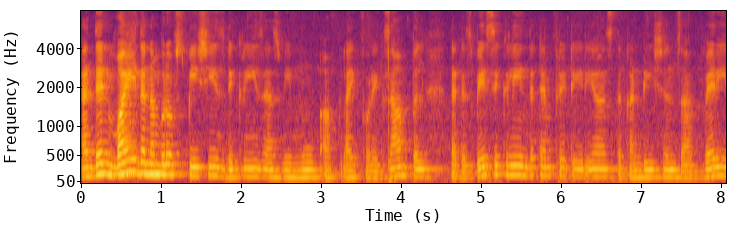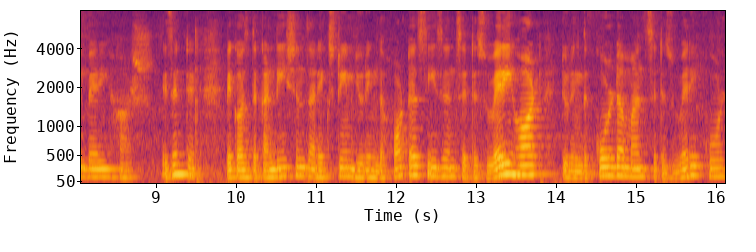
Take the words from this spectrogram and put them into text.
and then why the number of species decrease as we move up? Like for example that is basically in the temperate areas the conditions are very very harsh isn't it? Because the conditions are extreme during the hotter seasons it is very hot. During the colder months it is very cold.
